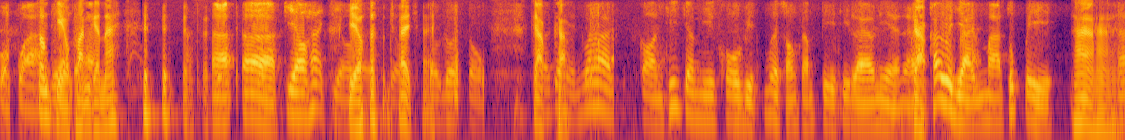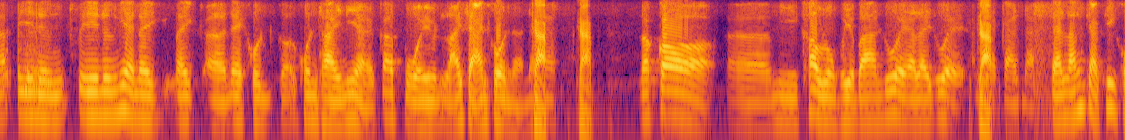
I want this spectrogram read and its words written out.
กว่าๆต้องเกี่ยวพันกันนะอ่าเอ่อเกี่ยวฮะเกี่ยวเกี่ยวลใช่ใช่เกี่ยวโดยตรงครับเราคจะรับเห็นว่า ก่อนที่จะมีโควิดเมื่อสองสามปีที่แล้วเนี่ยนะครับ ไข้หวัดใหญ่มาทุกปีฮ่าฮ่านะปีหนึ่งปีหนึ่งเนี่ยในในเอ่อในคนคนไทยเนี่ยก็ป่วยหลายแสนคนนะนะครับครับ แล้วก็เอ่อมีเข้าโรงพยาบาลด้วยอะไรด้วยครับ อาการหนักแต่หลังจากที่โค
